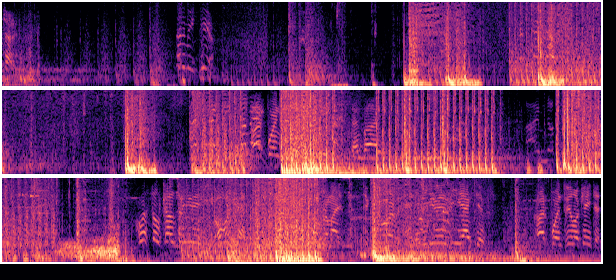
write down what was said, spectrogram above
turret. Enemy here! Hardpoint stand by. I'm not. Hostile counter UAV overhead. Compromised. Secure enemy UAV active. Hardpoint relocated.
